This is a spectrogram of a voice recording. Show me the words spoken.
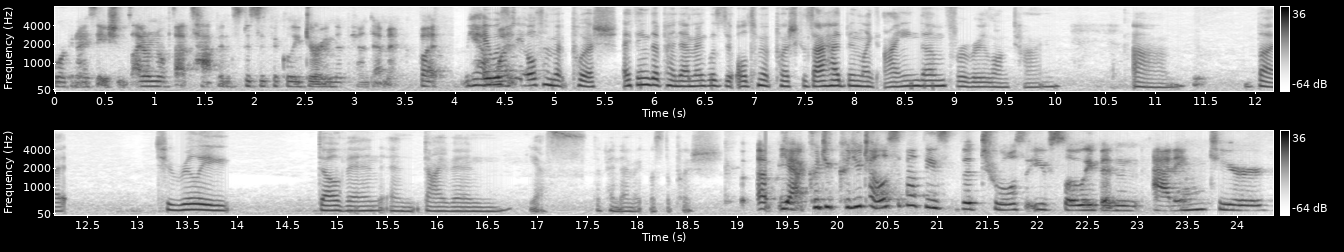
organizations. I don't know if that's happened specifically during the pandemic, but yeah. It was what... the ultimate push. I think the pandemic was the ultimate push because I had been like eyeing them for a very long time. Um, but to really delve in and dive in, yes, the pandemic was the push. Uh, yeah, could you could you tell us about these the tools that you've slowly been adding to your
